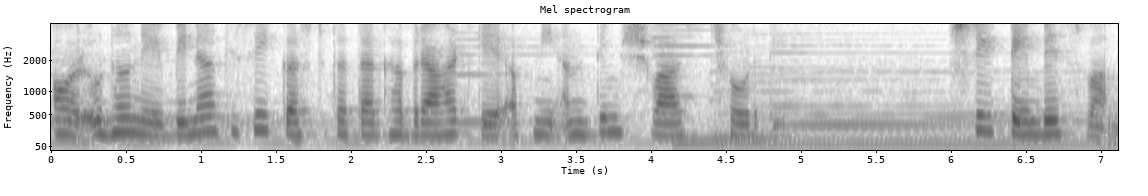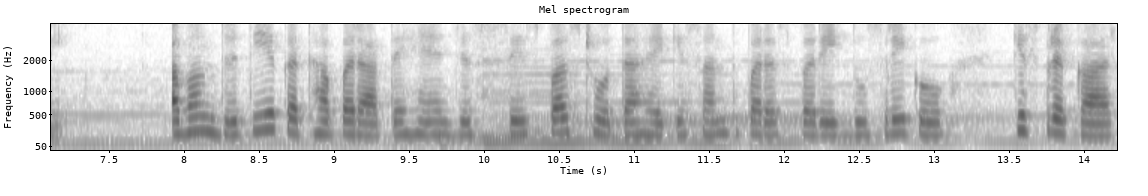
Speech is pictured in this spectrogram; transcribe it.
और उन्होंने बिना किसी कष्ट तथा घबराहट के अपनी अंतिम श्वास छोड़ दी। श्री टेम्बे स्वामी, अब हम द्वितीय कथा पर आते हैं, जिससे स्पष्ट होता है कि संत परस्पर एक दूसरे को किस प्रकार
